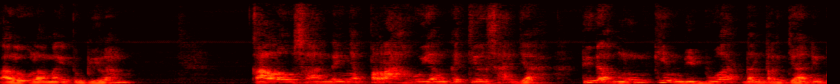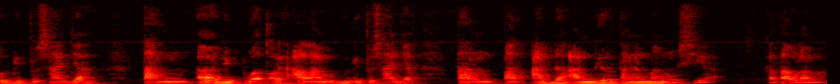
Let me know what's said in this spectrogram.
Lalu ulama itu bilang, kalau seandainya perahu yang kecil saja tidak mungkin dibuat dan terjadi begitu saja, tan uh, dibuat oleh alam begitu saja tanpa ada andil tangan manusia kata ulama.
